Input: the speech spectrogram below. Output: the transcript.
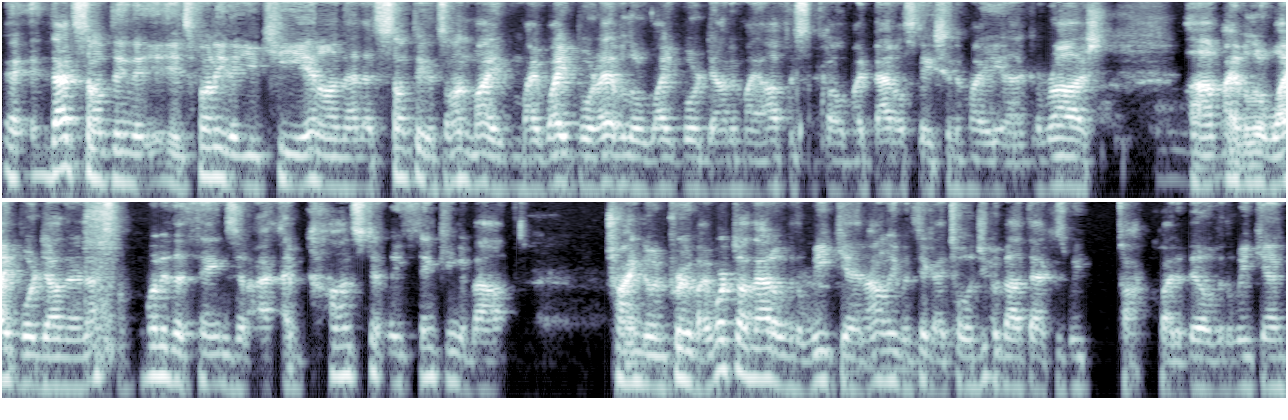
Uh, that's something that it's funny that you key in on that. That's something that's on my my whiteboard. I have a little whiteboard down in my office called my battle station in my uh, garage. Um, I have a little whiteboard down there, and that's one of the things that I, I'm constantly thinking about trying to improve. I worked on that over the weekend. I don't even think I told you about that because we talked quite a bit over the weekend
